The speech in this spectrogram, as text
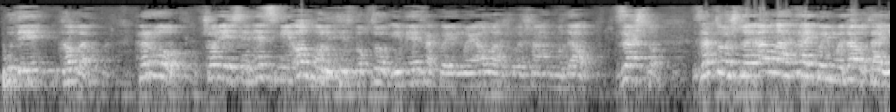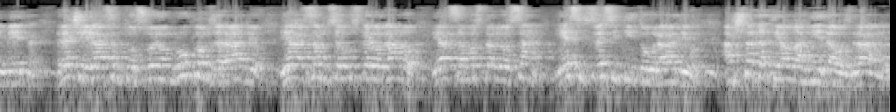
bude dobar. Prvo, čovjek se ne smije odmoliti zbog tog imetka kojeg mu je Allah Đelešanu dao. Zašto? Zato što je Allah taj koji mu je dao taj imetak. Reče, ja sam to svojom rukom zaradio, ja sam se ustajao rano, ja sam ostavio san. Jesi, sve si ti to uradio. A šta da ti Allah nije dao zdravlje?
